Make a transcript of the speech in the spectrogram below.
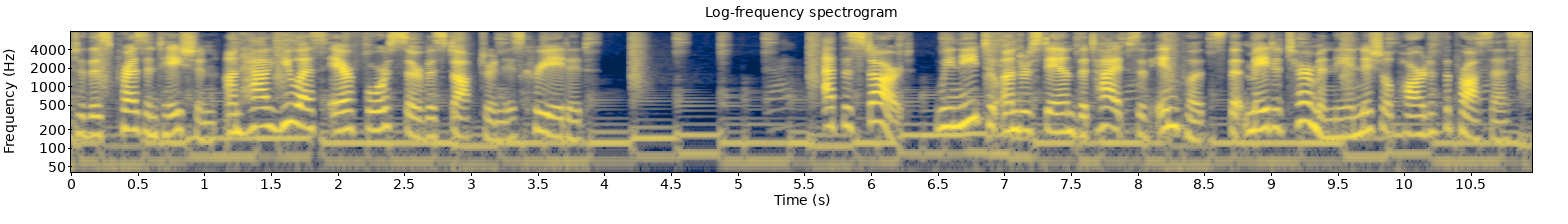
to this presentation on how U.S. Air Force Service Doctrine is created. At the start, we need to understand the types of inputs that may determine the initial part of the process.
